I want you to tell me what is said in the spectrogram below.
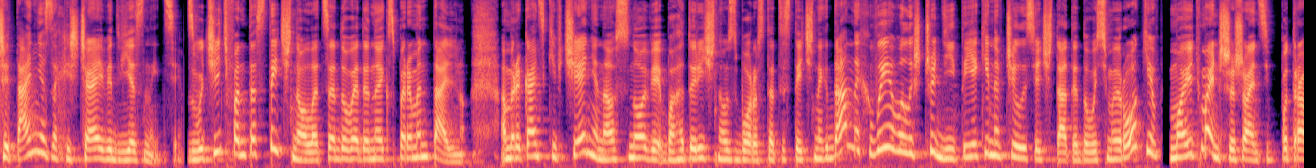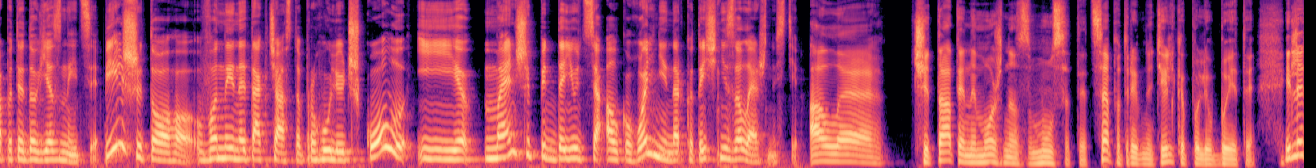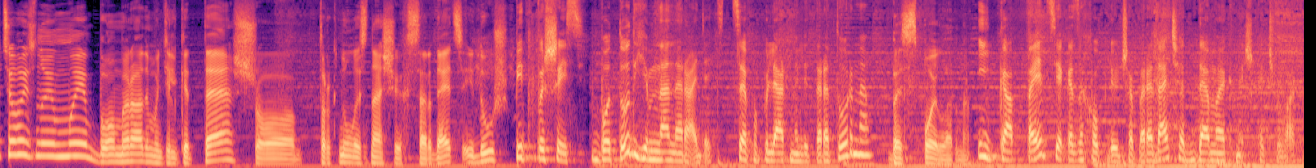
Читання захищає від в'язниці. Звучить фантастично, але це доведено експериментально. Американські вчені на основі багаторічного збору статистичних даних виявили, що діти, які навчилися читати до 8 років, мають менше шансів потрапити до в'язниці. Більше того, вони не так часто прогулюють школу і менше піддаються алкогольній наркотичній залежності. Але читати не можна змусити. Це потрібно тільки полюбити. І для цього існуємо ми, бо ми радимо тільки те, що торкнулось наших сердець і душ Підпишись, бо тут гімна не радять. Це популярна літературна безспойлерна і капець, яка захоплююча передача Де моя книжка, чувак.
